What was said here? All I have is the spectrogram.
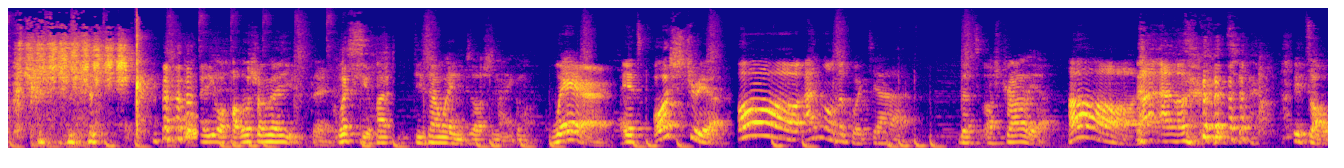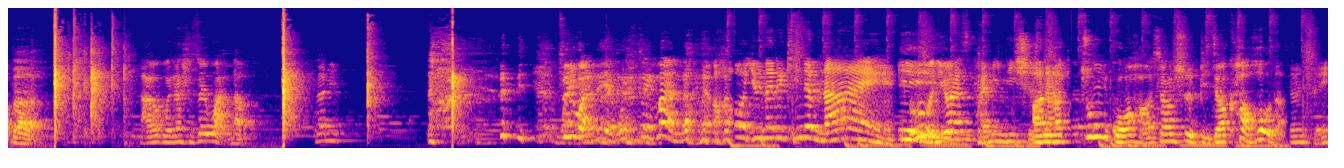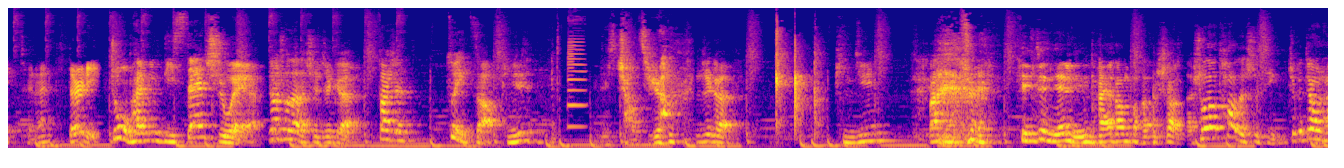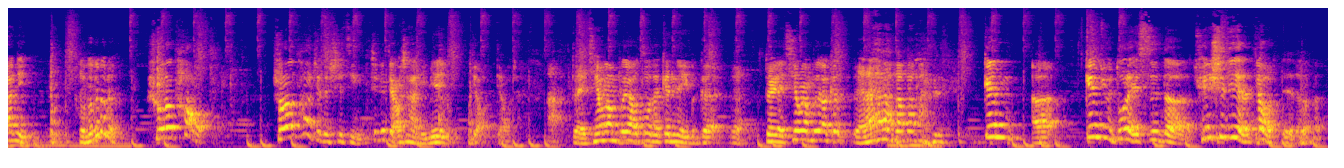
哎呦，好多双关语。对，我喜欢。第三位，你知道是哪一个吗？Where？It's Austria。哦，安龙的国家。That's Australia。哦，那安了。最早的哪个国家是最晚的？那你 最晚的也不是最慢的。哦，United Kingdom nine，哦，US 排名第十啊，中国好像是比较靠后的。Twenty twenty nine thirty，中国排名第三十位。刚说到的是这个发生最早平均，超级绕，这个平均发平均年龄排行榜上。说到套的事情，这个调查里，说到套，说到套这个事情，这个调查里面调调查啊，对，千万不要做的跟那个呃，对，千万不要跟啊不不不，跟呃，根据多雷斯的全世界的调呃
